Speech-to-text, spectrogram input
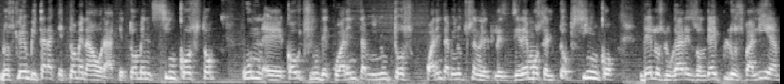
los quiero invitar a que tomen ahora, a que tomen sin costo un eh, coaching de 40 minutos, 40 minutos en el que les diremos el top 5 de los lugares donde hay plusvalía,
